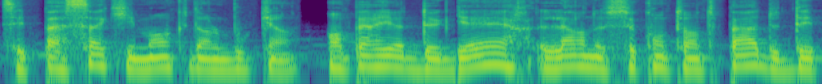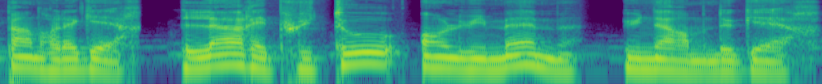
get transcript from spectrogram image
c'est pas ça qui manque dans le bouquin. En période de guerre, l'art ne se contente pas de dépeindre la guerre. L'art est plutôt en lui-même une arme de guerre.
